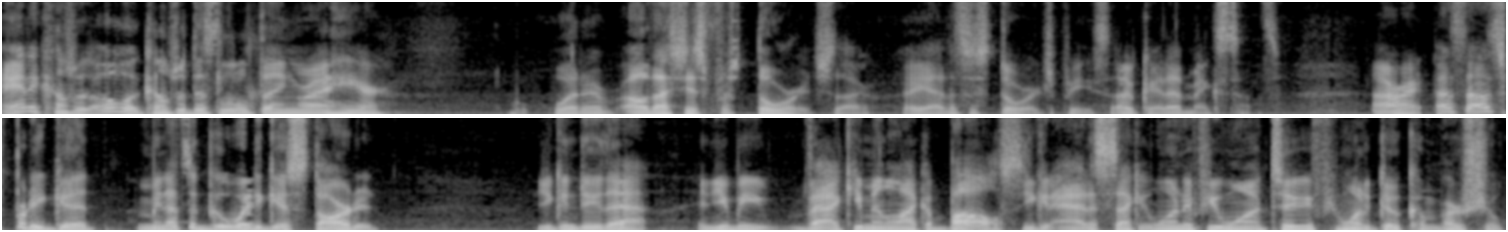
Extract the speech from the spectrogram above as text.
And it comes with, oh, it comes with this little thing right here. Whatever. Oh, that's just for storage, though. Oh, yeah, that's a storage piece. Okay, that makes sense. All right, that's that's pretty good. I mean, that's a good way to get started. You can do that, and you'll be vacuuming like a boss. You can add a second one if you want to, if you want to go commercial.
